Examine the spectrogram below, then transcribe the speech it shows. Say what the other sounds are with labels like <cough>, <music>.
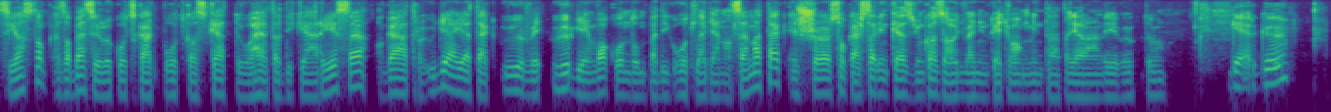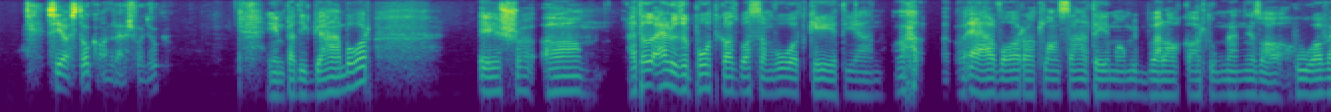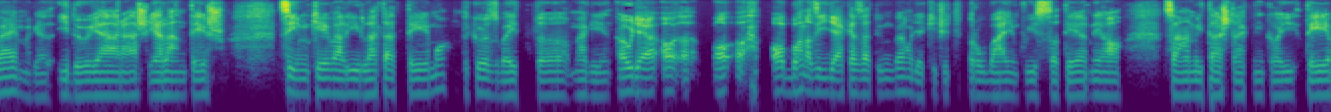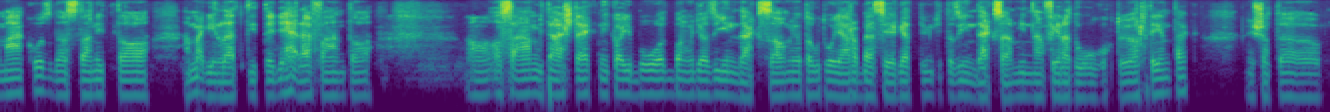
Sziasztok! Ez a Beszélő Kockák Podcast 2 a hetediken része. A gátra ügyeljetek, űrvé, űrgén vakondon pedig ott legyen a szemetek, és szokás szerint kezdjünk azzal, hogy venjünk egy hangmintát a jelenlévőktől. Gergő. Sziasztok, András vagyok. Én pedig Gábor, és a, hát az előző podcastban azt hiszem volt két ilyen elvarratlan szál téma, amiben bele akartunk menni, ez a Huawei, meg az időjárás jelentés címkével illetett téma, de közben itt megint, ugye a, a, a, abban az igyekezetünkben, hogy egy kicsit próbáljunk visszatérni a számítástechnikai témákhoz, de aztán itt a, hát megint lett itt egy elefánt a, a, a számítástechnikai boltban, ugye az index, amióta utoljára beszélgettünk, itt az indexel mindenféle dolgok történtek, és hát,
